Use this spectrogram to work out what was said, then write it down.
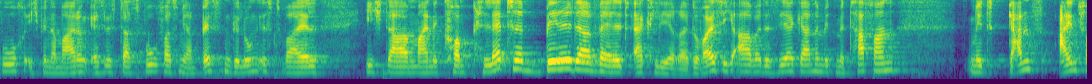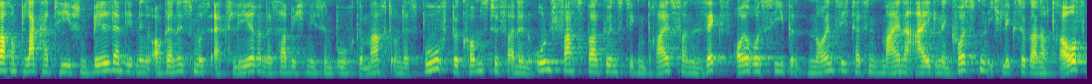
Buch. Ich bin der Meinung, es ist das Buch, was mir am besten gelungen ist, weil ich da meine komplette Bilderwelt erkläre. Du weißt, ich arbeite sehr gerne mit Metaphern mit ganz einfachen plakativen Bildern, die den Organismus erklären. Das habe ich in diesem Buch gemacht. Und das Buch bekommst du für einen unfassbar günstigen Preis von 6,97 Euro. Das sind meine eigenen Kosten. Ich lege sogar noch drauf.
